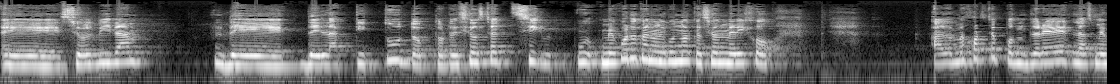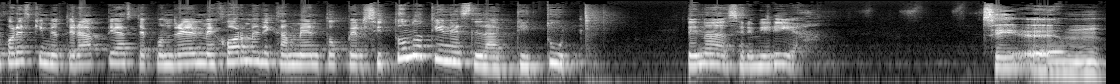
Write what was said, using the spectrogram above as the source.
eh, se olvidan de, de, la actitud, doctor. Decía usted, sí, me acuerdo que en alguna ocasión me dijo, a lo mejor te pondré las mejores quimioterapias, te pondré el mejor medicamento, pero si tú no tienes la actitud, de nada serviría. Sí, em,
